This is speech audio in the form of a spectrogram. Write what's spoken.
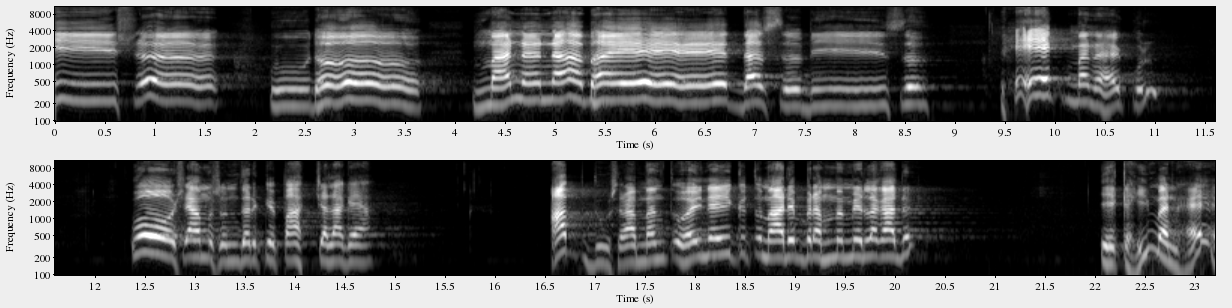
ईश उधो मन न भय दस बीस। एक मन है कुल, वो श्याम सुंदर के पास चला गया। अब दूसरा मन तो है नहीं कि तुम्हारे ब्रह्म में लगा दे। एक ही मन है।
